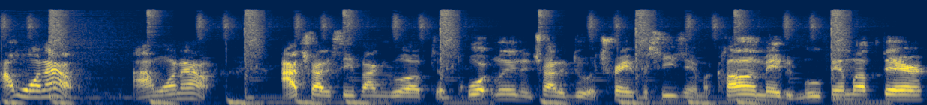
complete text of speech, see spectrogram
I want out. I want out. I try to see if I can go up to Portland and try to do a trade for CJ McCollum, maybe move him up there.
